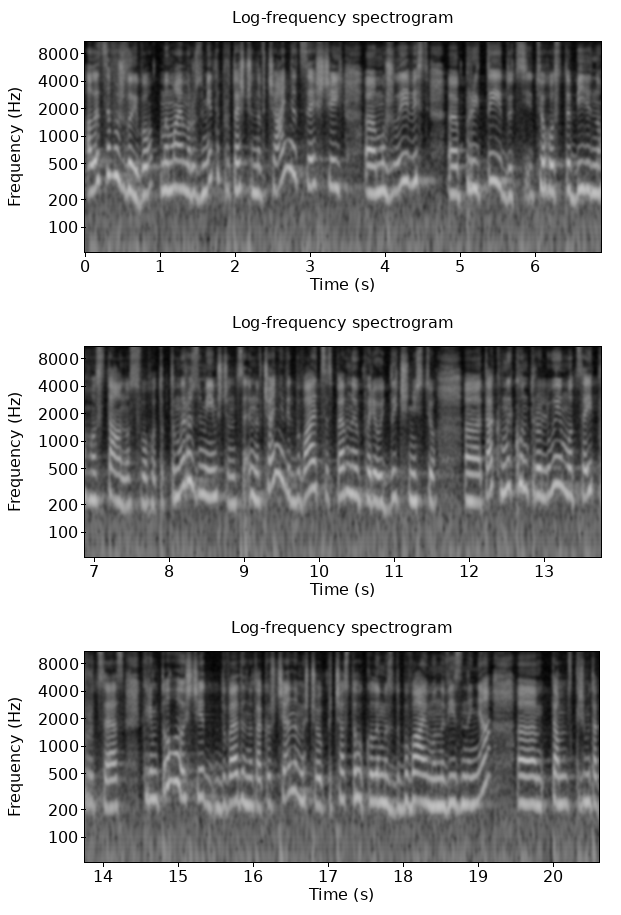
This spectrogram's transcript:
але це важливо. Ми маємо розуміти про те, що навчання це ще й е, можливість е, прийти до цього стабільного стану свого. Тобто ми розуміємо, що навчання відбувається з певною періодичністю. Е, Так, ми контролюємо цей процес. Крім того, ще доведено також вченими, що під час того, коли ми здобуваємо нові знання, там, скажімо так,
